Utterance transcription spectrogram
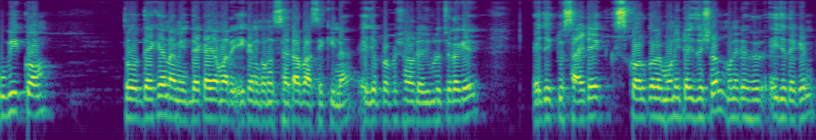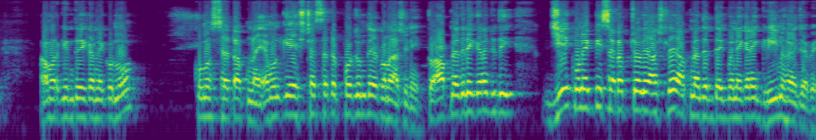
খুবই কম। তো দেখেন আমি দেখাই আমার এখানে কোনো সেট আপ আছে কিনা। এই যে প্রফেশনাল ড্রেসগুলো চলে গিয়ে এই যে একটু সাইডে স্ক্রল করে মনিটাইজেশন মনিটাইজেশন এই যে দেখেন, আমার কিন্তু এখানে কোনো কোনো সেট আপ নাই। এমনকি এক্সট্রা সেট আপ পর্যন্ত এখনও আসেনি। তো আপনাদের এখানে যদি যে কোনো একটি সেট আপ চলে আসলে আপনাদের দেখবেন এখানে গ্রিন হয়ে যাবে।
